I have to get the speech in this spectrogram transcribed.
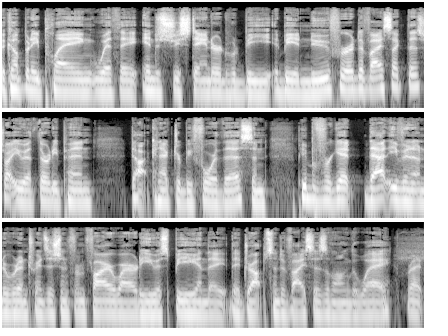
the company playing with a industry standard would be it'd be new for a device like this, right? You had 30 pin dock connector before this, and people forget that even underwent a transition from FireWire to USB, and they they dropped some devices along the way. Right.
